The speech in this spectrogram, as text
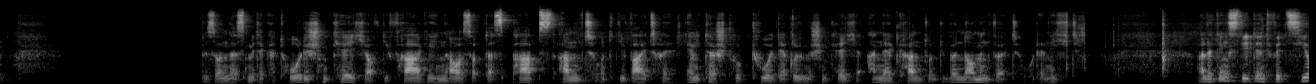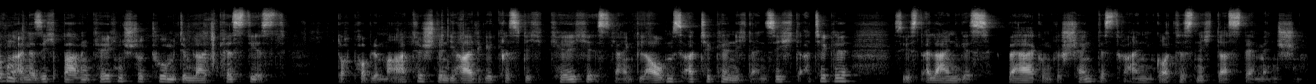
besonders mit der katholischen Kirche, auf die Frage hinaus, ob das Papstamt und die weitere Ämterstruktur der römischen Kirche anerkannt und übernommen wird oder nicht. Allerdings die Identifizierung einer sichtbaren Kirchenstruktur mit dem Leib Christi ist doch problematisch, denn die heilige christliche Kirche ist ja ein Glaubensartikel, nicht ein Sichtartikel. Sie ist alleiniges Werk und Geschenk des dreieinigen Gottes, nicht das der Menschen.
